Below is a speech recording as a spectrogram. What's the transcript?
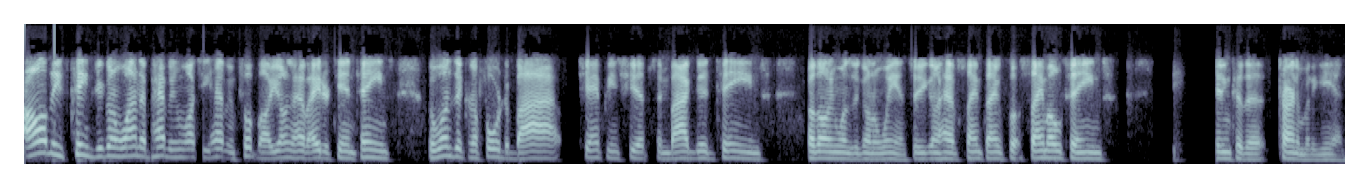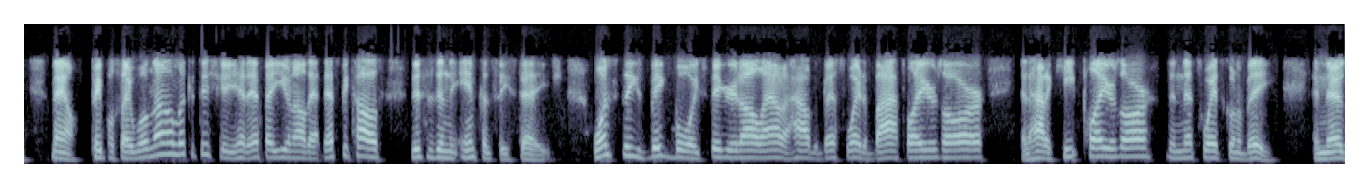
all these teams you're going to wind up having what you have in football. You only have eight or ten teams. The ones that can afford to buy championships and buy good teams are the only ones that are going to win. So you're going to have same thing, same old teams getting to the tournament again. Now, people say, well, no, look at this year. You had FAU and all that. That's because this is in the infancy stage. Once these big boys figure it all out of how the best way to buy players are and how to keep players are, then that's the way it's going to be. And there's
